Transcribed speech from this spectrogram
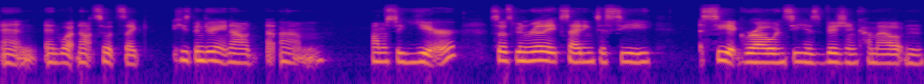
and and whatnot. So it's like he's been doing it now um, almost a year. So it's been really exciting to see see it grow and see his vision come out and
